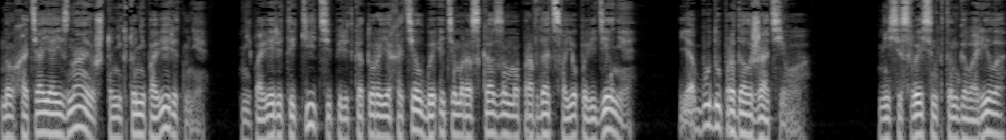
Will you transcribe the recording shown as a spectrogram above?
Но хотя я и знаю, что никто не поверит мне, не поверит и Китти, перед которой я хотел бы этим рассказом оправдать свое поведение. Я буду продолжать его. Миссис Вейсингтон говорила,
